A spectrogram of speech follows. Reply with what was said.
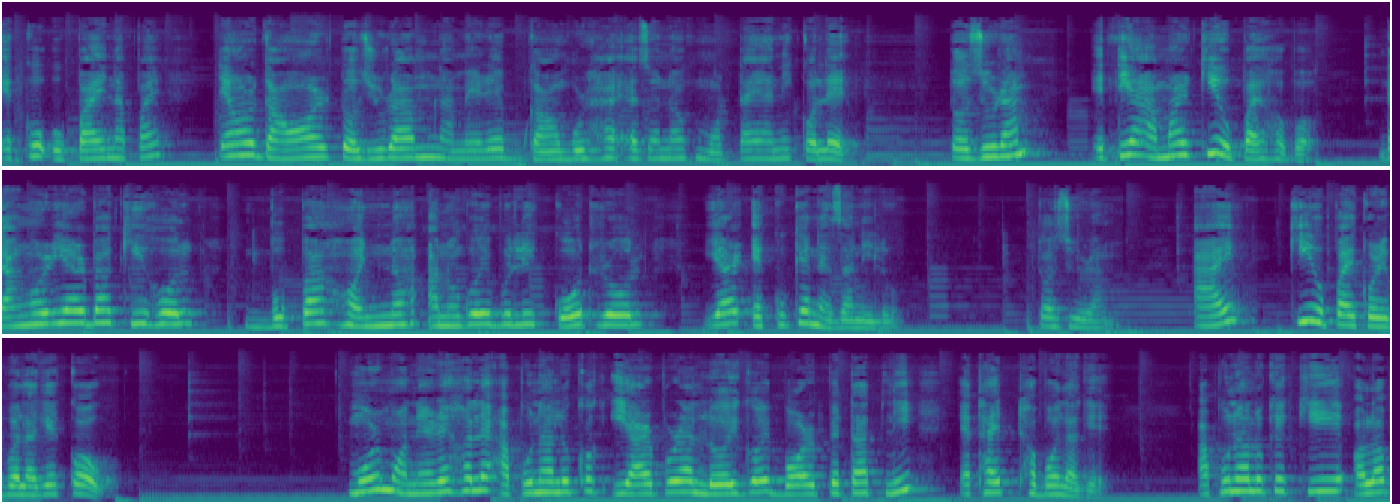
একো উপায় নাপায় তেওঁৰ গাঁৱৰ তজুৰাম নামেৰে গাঁওবুঢ়া এজনক মতাই আনি ক'লে তজুৰাম এতিয়া আমাৰ কি উপায় হ'ব? ডাঙৰীয়াৰ বা কি হ'ল? বোপা সৈন্য আনোগৈ বুলি ক'ত ৰ'ল? ইয়াৰ একোকে নেজানিলোঁ। তজুৰাম আই কি উপায় কৰিব লাগে কওক? মোৰ মনেৰে হ'লে আপোনালোকক ইয়াৰ পৰা লৈ গৈ বৰপেটাত নি এঠাইত থ'ব লাগে। আপোনালোকে কি অলপ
